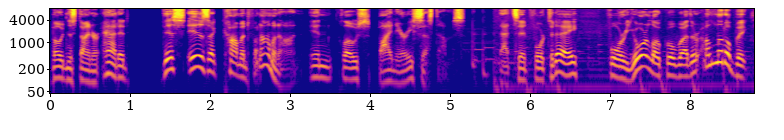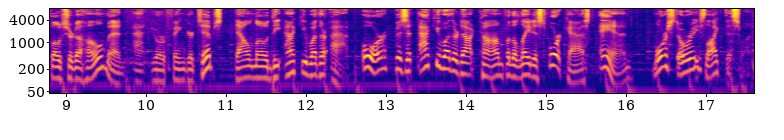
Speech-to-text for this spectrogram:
Bodensteiner added, This is a common phenomenon in close binary systems. That's it for today. For your local weather a little bit closer to home and at your fingertips, download the AccuWeather app or visit AccuWeather.com for the latest forecast and more stories like this one.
